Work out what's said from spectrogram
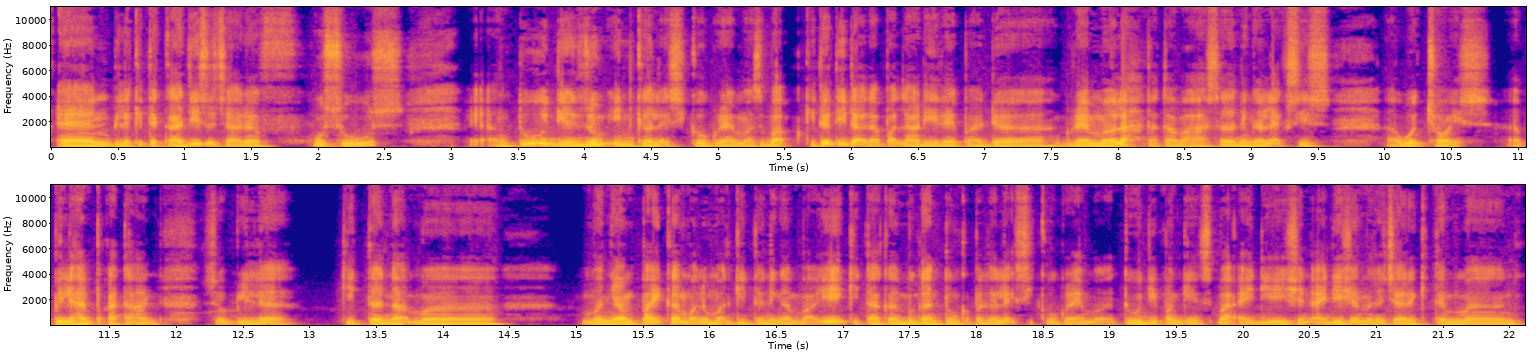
And bila kita kaji secara khusus yang tu dia zoom in ke lexicographer sebab kita tidak dapat lari daripada grammar lah tata bahasa dengan leksis uh, word choice uh, pilihan perkataan. So bila kita nak me, menyampaikan maklumat kita dengan baik kita akan bergantung kepada lexicographer tu dipanggil sebagai ideation. Ideation maksudnya cara kita men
